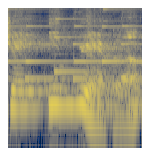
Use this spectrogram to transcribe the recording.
DJ 音乐盒。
